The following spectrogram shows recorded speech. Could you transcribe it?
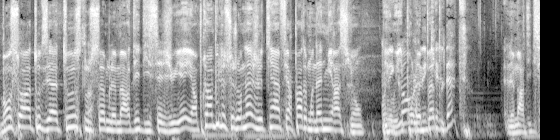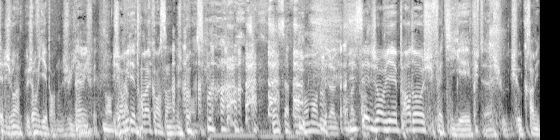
Bonsoir à toutes et à tous. Nous sommes le mardi 17 juillet et en préambule de ce journal, je tiens à faire part de mon admiration. On Et est oui, quand pour On le est peuple. quelle date? Le mardi 17 juin, janvier, pardon, juillet. Ah oui. je J'ai envie d'être en vacances. Hein. Ça, ça fait un moment déjà. qu'on va 17 janvier, pardon, je suis fatigué, putain, je suis, je suis au cramé.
